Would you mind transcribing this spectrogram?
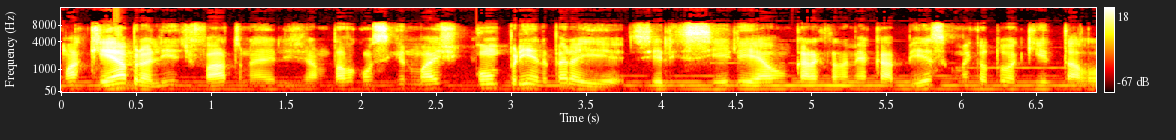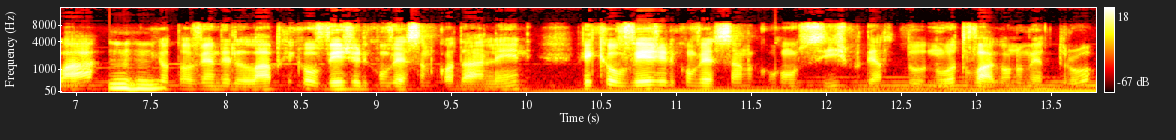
uma quebra ali, de fato, né? Ele já não tava conseguindo mais compreender. Peraí, se ele, se ele é um cara que tá na minha cabeça, como é que eu tô aqui, ele tá lá, uhum. por que eu tô vendo ele lá, por que, eu vejo ele conversando com a Darlene, por que, que eu vejo ele conversando com, com o Cisco dentro do no outro vagão no metrô.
